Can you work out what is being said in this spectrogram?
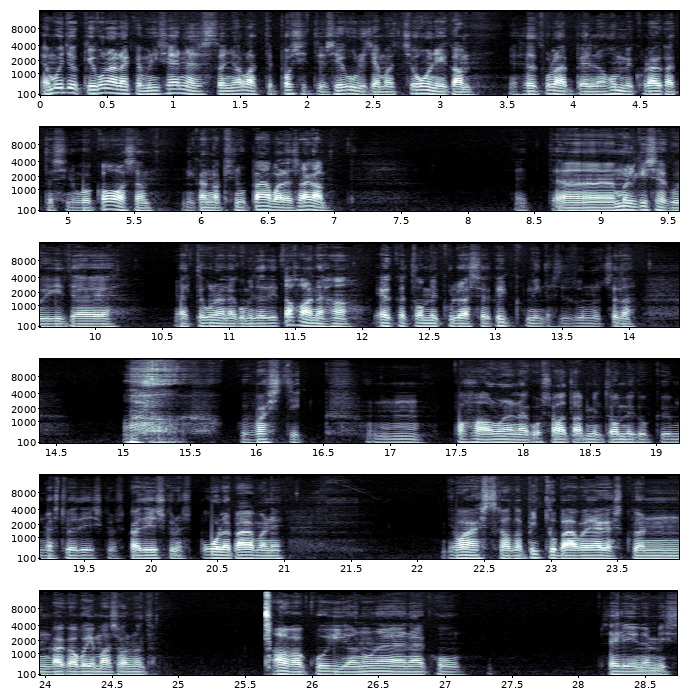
ja muidugi unenägemine iseenesest on ju alati positiivse jõulise emotsiooniga ja see tuleb veel hommikul ärgates sinuga kaasa ning annab sinu päevale sära. et äh, mõelge ise, kui te näete unenägu, mida te ei taha näha, ärkate hommikul üles, kõik on kindlasti tundnud seda. ah, kui vastik mm,, paha unenägu saadab mind hommikul kümnest, üheteistkümnest, kaheteistkümnest poole päevani. ja vahest saadab mitu päeva järjest, kui on väga võimas olnud. Aga kui on unenägu selline, mis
